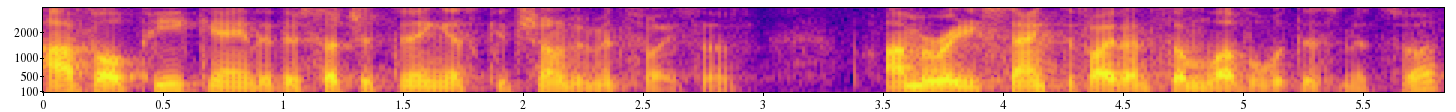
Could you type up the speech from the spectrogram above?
Afal pikein that there's such a thing as kitshana b'mitzvah. I'm already sanctified on some level with this mitzvah,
